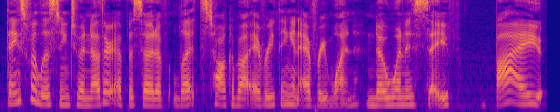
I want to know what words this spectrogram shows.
Thanks for listening to another episode of Let's Talk About Everything and Everyone. No one is safe. Bye.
